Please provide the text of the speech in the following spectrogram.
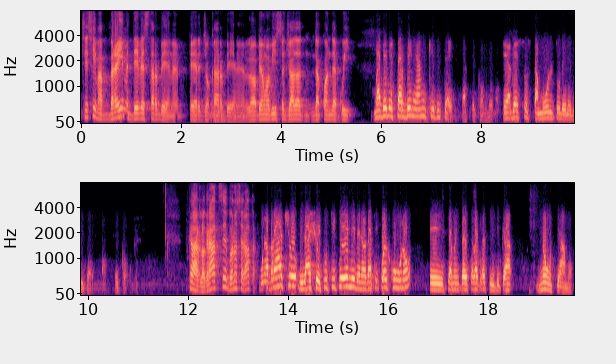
Sì, sì, ma Brahim deve star bene per giocare bene, lo abbiamo visto già da, da quando è qui. Ma deve star bene anche di testa, secondo me. E adesso sta molto bene di testa, secondo me. Carlo, grazie, buona serata. Un abbraccio, vi lascio ai tutti i temi, ve ne ho dati qualcuno e siamo in testa alla classifica. Non siamo.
